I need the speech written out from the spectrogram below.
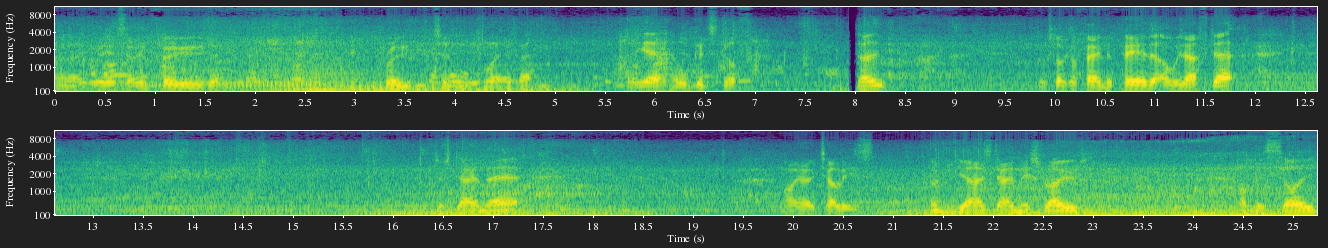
And over here selling food and fruit and whatever. But yeah, all good stuff. So, looks like I found the pier that I was after. just down there. my hotel is 100 yards down this road on this side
